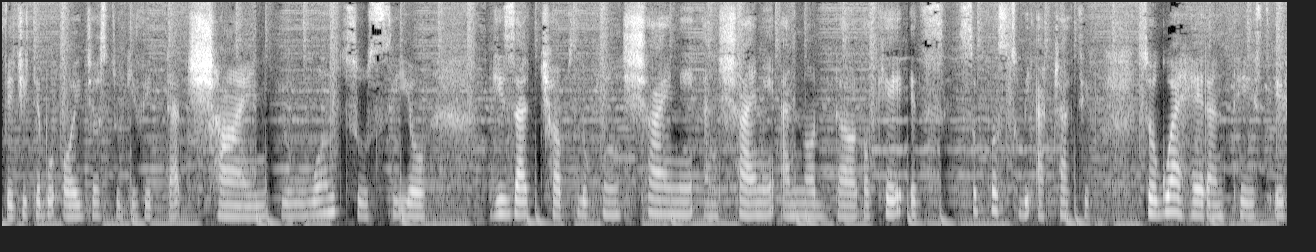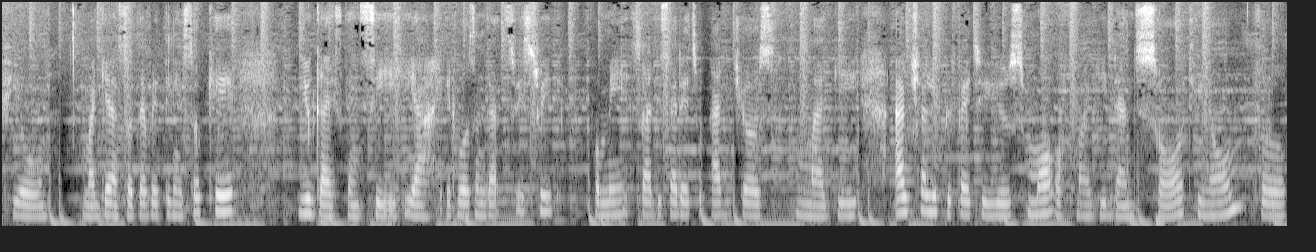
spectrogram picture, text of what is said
vegetable oil just to give it that shine. You want to see your gizzard chops looking shiny and shiny and not dull okay? It's supposed to be attractive. So go ahead and taste if your maggi and salt everything is okay you guys can see yeah it wasn't that sweet sweet for me so i decided to add just maggi. I actually prefer to use more of maggi than salt you know for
